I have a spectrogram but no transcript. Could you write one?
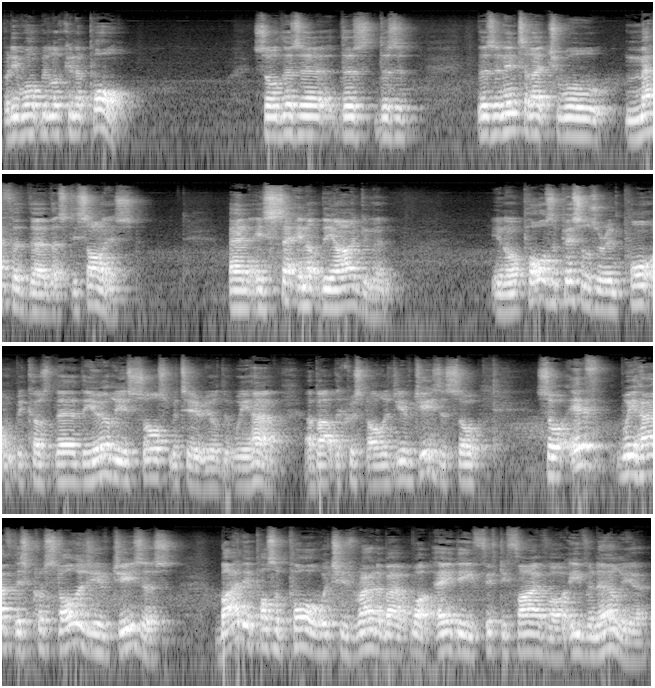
but he won't be looking at Paul. So there's a there's there's a there's an intellectual method there that's dishonest and is setting up the argument. You know, Paul's epistles are important because they're the earliest source material that we have about the Christology of Jesus. So, so if we have this Christology of Jesus by the Apostle Paul, which is round about, what, AD 55 or even earlier,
